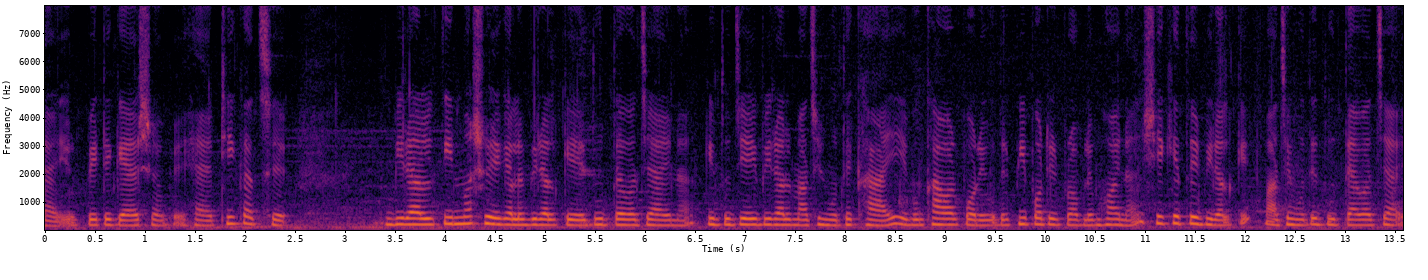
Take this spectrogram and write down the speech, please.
নাই, ওর পেটে গ্যাস হবে। হ্যাঁ ঠিক আছে। বিড়াল তিন মাস হয়ে গেল বিড়ালকে দুধ দেওয়া যায় না। কিন্তু যেই বিড়াল মাঝে মধ্যে খায় এবং খাওয়ার পরে ওদের পিপটের প্রবলেম হয় না, সেক্ষেত্রে বিড়ালকে মাঝে মধ্যে দুধ দেওয়া যায়।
